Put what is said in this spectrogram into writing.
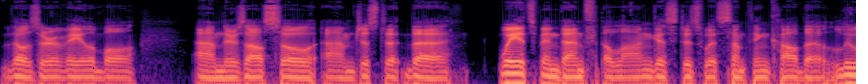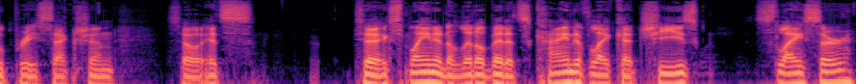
those are available. Um, there's also um, just a, the way it's been done for the longest is with something called a loop resection, so it's to explain it a little bit. It's kind of like a cheese slicer.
